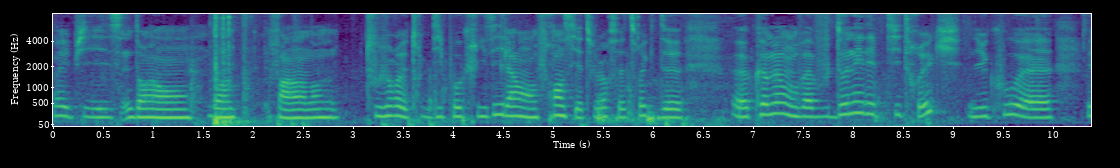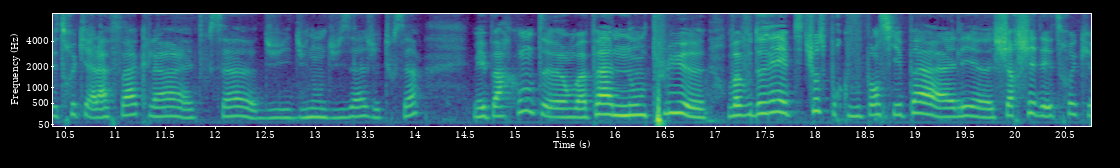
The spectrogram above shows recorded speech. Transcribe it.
Ouais, et puis dans, dans, enfin, dans toujours le truc d'hypocrisie, là en France, il y a toujours ce truc de euh, quand même on va vous donner des petits trucs. Du coup, euh, le truc à la fac, là, et tout ça, euh, du, du nom d'usage et tout ça. Mais par contre, euh, on va pas non plus. euh, on va vous donner les petites choses pour que vous pensiez pas à aller chercher des trucs.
